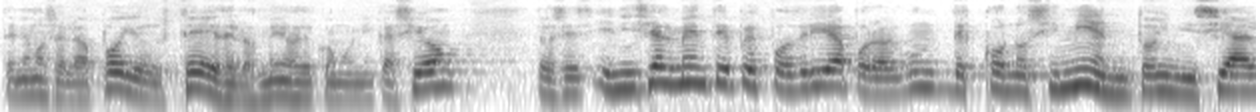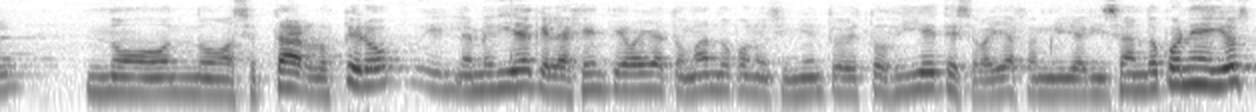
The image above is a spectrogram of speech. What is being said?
tenemos el apoyo de ustedes, de los medios de comunicación. Entonces, inicialmente, pues podría, por algún desconocimiento inicial, no, no aceptarlos, pero en la medida que la gente vaya tomando conocimiento de estos billetes, se vaya familiarizando con ellos,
